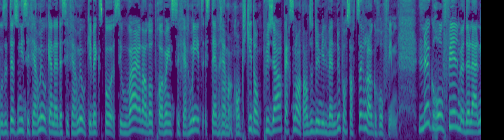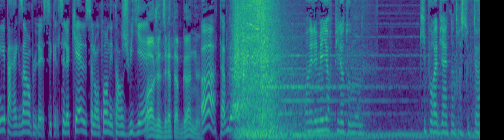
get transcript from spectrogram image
aux États-Unis, c'est fermé. Au Canada, c'est fermé. Au Québec, c'est pas- c'est ouvert. Dans d'autres provinces, c'est fermé. C'était vraiment compliqué. Donc, plusieurs personnes ont attendu 2022 pour sortir leur gros film. Le gros film de l'année, par exemple, c'est c'est lequel, selon toi? On est en juillet? Ah, je dirais Top Gun. Ah, Top Gun. On est les meilleurs pilotes au monde. Qui pourrait bien être notre instructeur?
